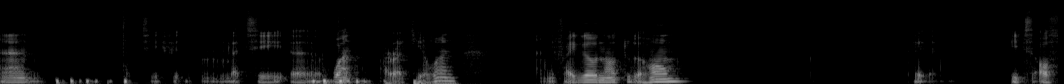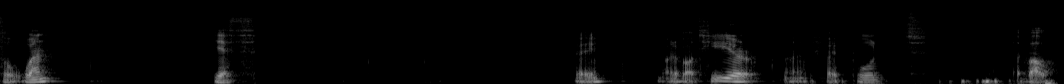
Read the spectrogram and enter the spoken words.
and let's see if it let's see uh, one. Write here one. And if i go now to the home okay it's also one. Yes. Okay what about here? And if i put about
